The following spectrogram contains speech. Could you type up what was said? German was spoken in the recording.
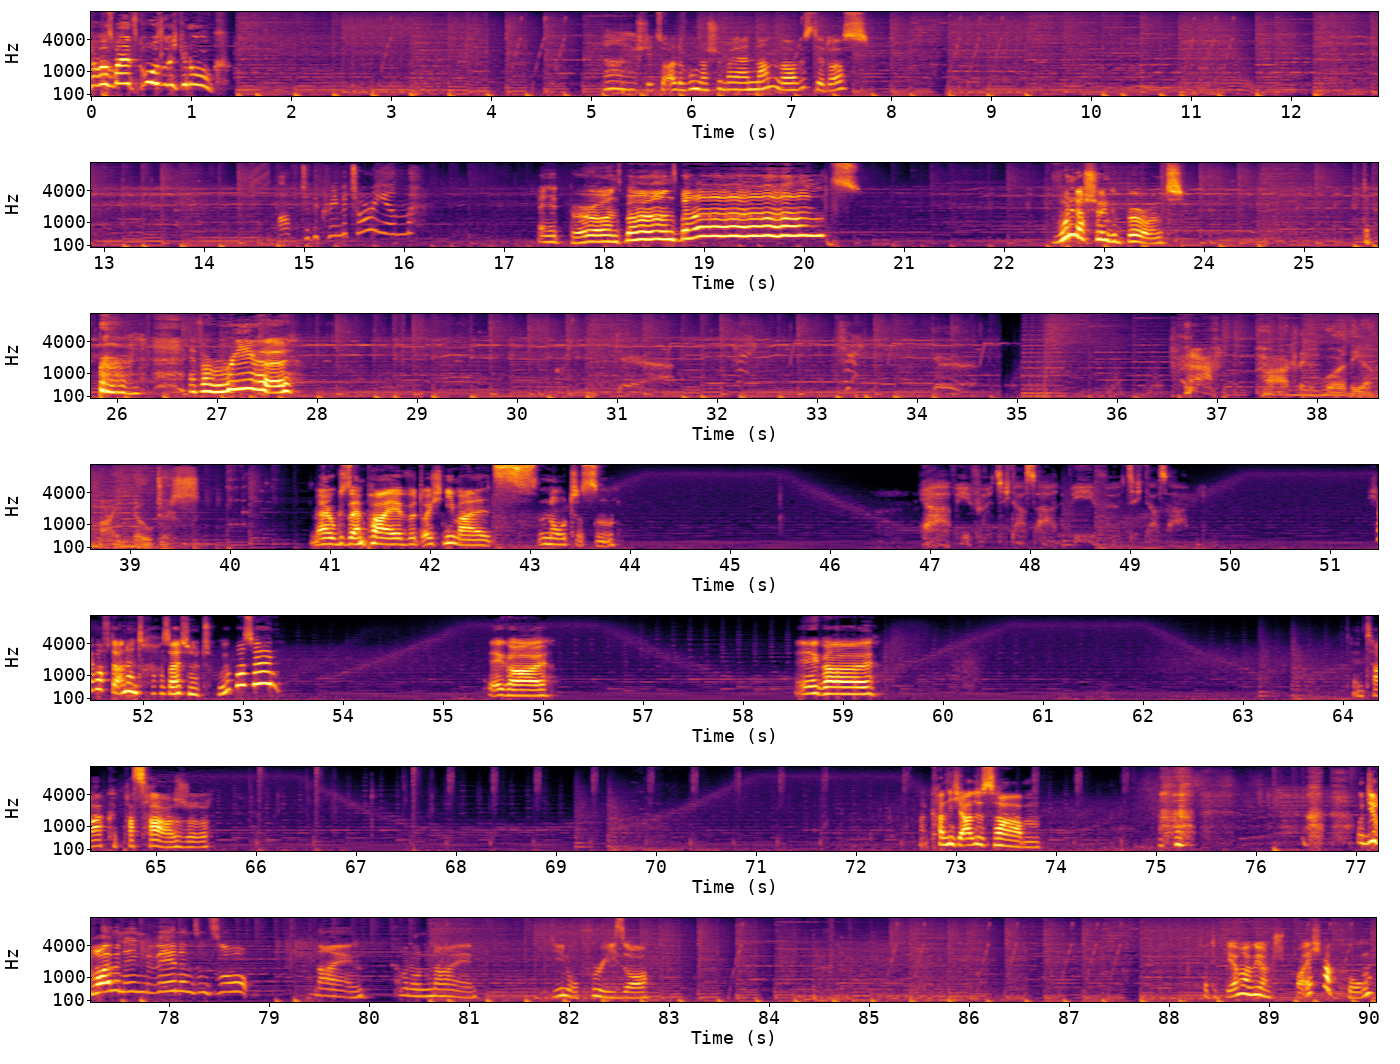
Ich hoffe, das war jetzt gruselig genug. Ah, hier steht so alle wunderschön beieinander. Wisst ihr das? Off to the crematorium. And it burns, burns, burns. Wunderschön geburnt. The burn. Ever real. Meruk Senpai wird euch niemals noticen. Ja, wie fühlt sich das an? Wie fühlt sich das an? Ich habe auf der anderen Seite eine Truhe übersehen. Egal. Egal. Tentakelpassage. Man kann nicht alles haben. Und die Räume in den Venen sind so... Nein. Aber nur nein. Dino Freezer. Ich hätte gerne mal wieder einen Speicherpunkt.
